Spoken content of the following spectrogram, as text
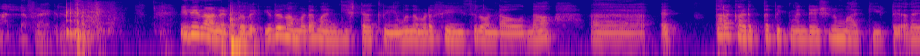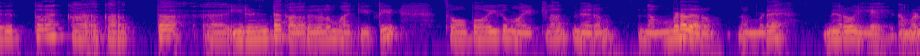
നല്ല ഫ്രാഗ്രൻസ് ഇതിൽ നിന്നാണ് എടുത്തത്. ഇത് നമ്മുടെ മഞ്ചിഷ്ട ക്രീം നമ്മുടെ ഫേസിലുണ്ടാവുന്ന എത്ര കടുത്ത പിഗ്മെന്റേഷനും മാറ്റിയിട്ട് അതായത് എത്ര കറുത്ത ഇരുണ്ട കളറുകളും മാറ്റിയിട്ട് സ്വാഭാവികമായിട്ടുള്ള നിറം നമ്മുടെ നിറം നമ്മുടെ നിറമില്ലേ നമ്മൾ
